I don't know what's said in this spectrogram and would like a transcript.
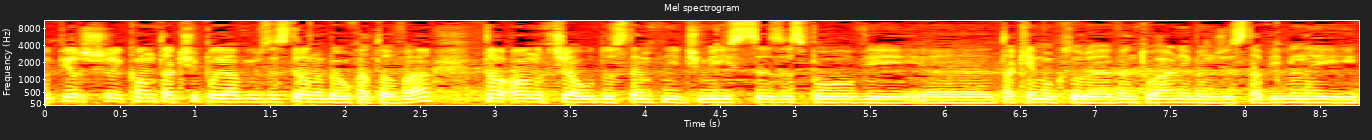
y, pierwszy kontakt się pojawił ze strony Bełchatowa. To on chciał udostępnić miejsce zespołowi e, takiemu, który ewentualnie będzie stabilny i,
